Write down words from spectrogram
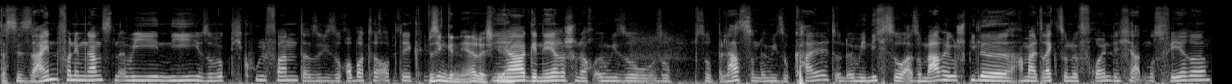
das Design von dem Ganzen irgendwie nie so wirklich cool fand. Also diese Roboteroptik. Bisschen generisch, gell? Ja, generisch und auch irgendwie so, so, so blass und irgendwie so kalt und irgendwie nicht so. Also Mario-Spiele haben halt direkt so eine freundliche Atmosphäre. Und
